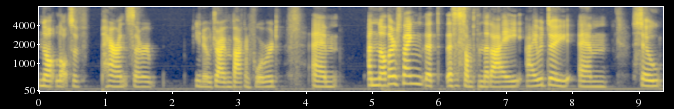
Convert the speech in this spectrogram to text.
not lots of parents are, you know, driving back and forward. Um another thing that this is something that I I would do. Um so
